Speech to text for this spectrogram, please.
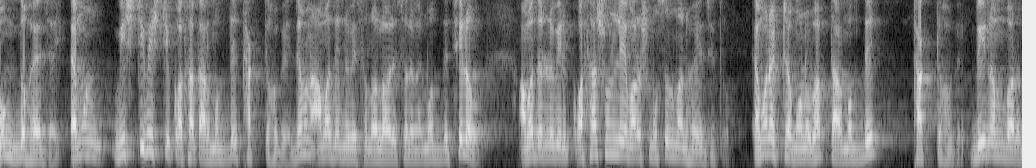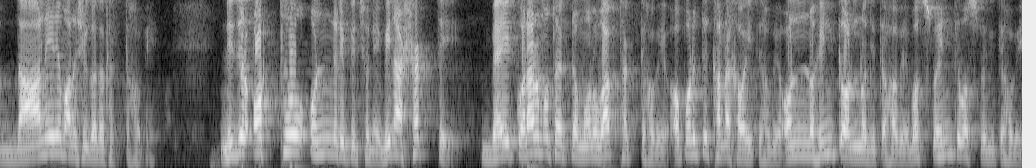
মুগ্ধ হয়ে যায়। এমন মিষ্টি মিষ্টি কথা তার মধ্যে থাকতে হবে। যেমন আমাদের নবী সাল্লাহ আলি সাল্লামের মধ্যে ছিল, আমাদের নবীর কথা শুনলে মানুষ মুসলমান হয়ে যেত। এমন একটা মনোভাব তার মধ্যে থাকতে হবে। দুই নম্বর, দানের মানসিকতা থাকতে হবে। নিজের অর্থ অন্যের পিছনে, বিনা স্বার্থে ব্যয় করার মতো একটা মনোভাব থাকতে হবে। অপরকে খানা খাওয়াইতে হবে অন্নহীনকে অন্ন দিতে হবে, বস্ত্রহীনকে বস্ত্র দিতে হবে,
